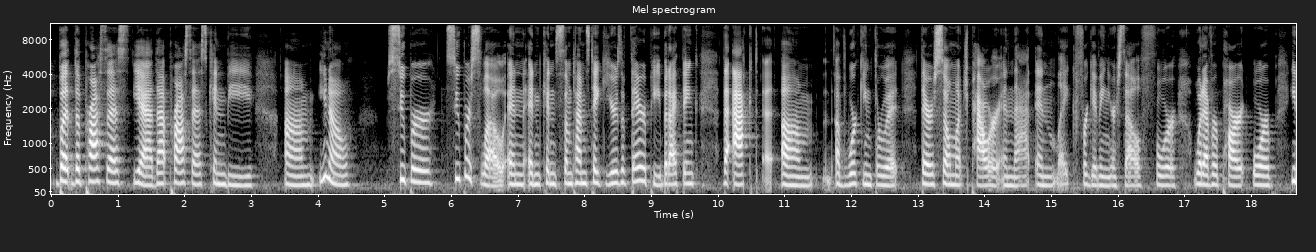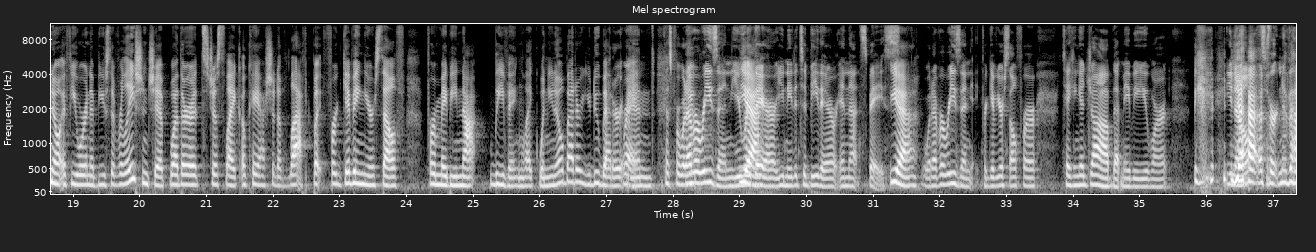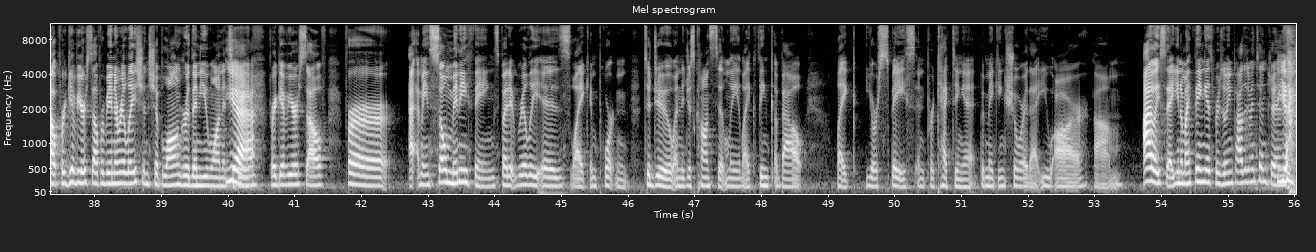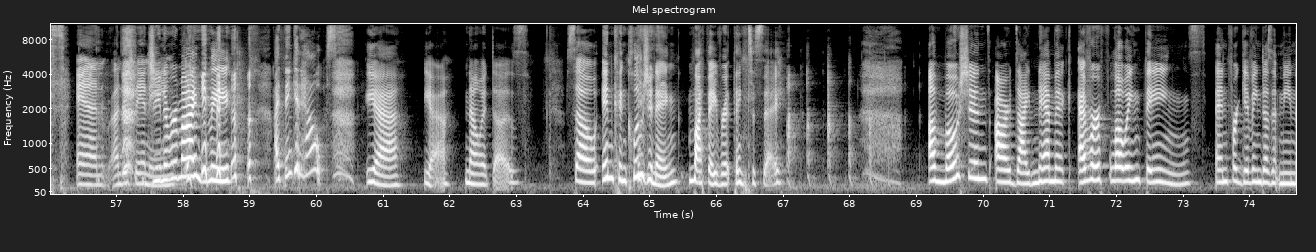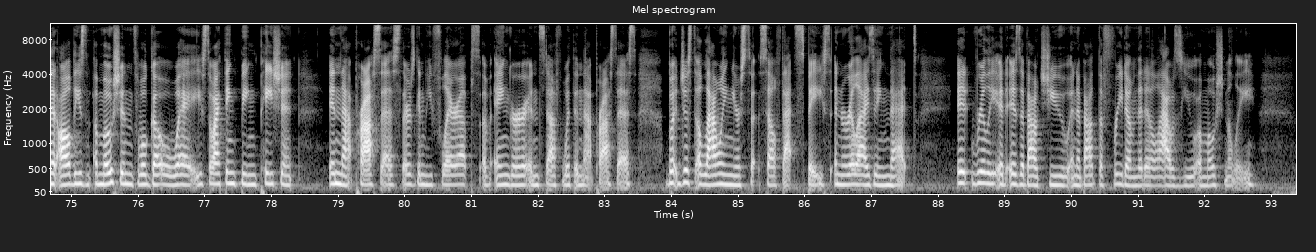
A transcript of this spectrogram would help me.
But the process, yeah, that process can be, um, you know, super super slow and and can sometimes take years of therapy but i think the act uh, um, of working through it there's so much power in that and like forgiving yourself for whatever part or you know if you were in an abusive relationship whether it's just like okay i should have left but forgiving yourself for maybe not leaving like when you know better you do better Right. and Because for whatever reason, you Yeah. were there, you needed to be there in that space. Yeah. Whatever reason, forgive yourself for taking a job that maybe you weren't, you know, Yes. certain about. Forgive yourself for being in a relationship longer than you wanted to Yeah. be. Forgive yourself for, I mean, so many things, but it really is like important to do and to just constantly like think about like your space and protecting it, but making sure that you are. Um, I always say, you know, my thing is pursuing positive intentions Yes. and understanding. gina reminds me I think it helps. Yeah, yeah. No, it does. So, in conclusioning, my favorite thing to say emotions are dynamic, ever flowing things. And forgiving doesn't mean that all these emotions will go away. So, I think being patient in that process, there's going to be flare ups of anger and stuff within that process. but just allowing yourself that space and realizing that it really it is about you and about the freedom that it allows you emotionally.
